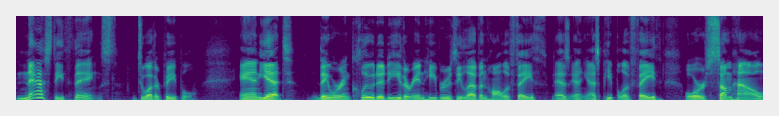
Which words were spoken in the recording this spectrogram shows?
nasty things to other people and yet they were included either in Hebrews 11 Hall of Faith as as people of faith or somehow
